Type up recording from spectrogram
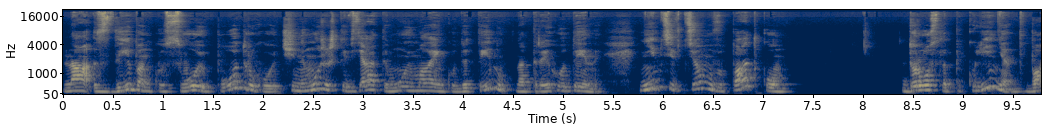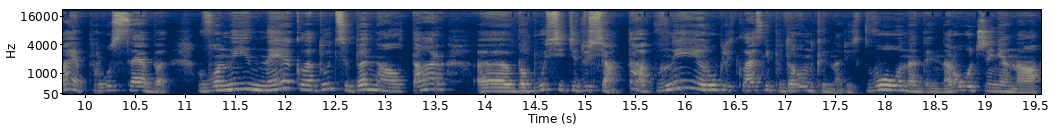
на здибанку з своєю подругою. Чи не можеш ти взяти мою маленьку дитину на три години? Німці в цьому випадку. Доросле покоління дбає про себе. Вони не кладуть себе на алтар е, бабусі дідуся. Так, вони роблять класні подарунки на Різдво, на день народження, на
